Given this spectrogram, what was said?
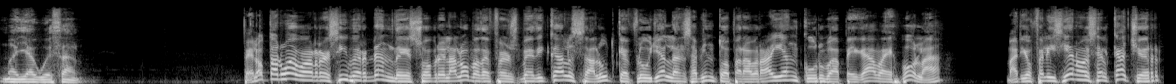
mayagüezano. Pelota nueva recibe Hernández sobre la loba de First Medical. Salud que fluye. El lanzamiento para Brian. Curva pegada es bola. Mario Feliciano es el catcher.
